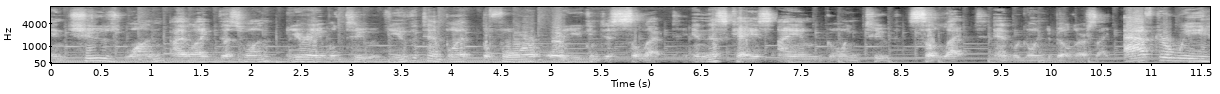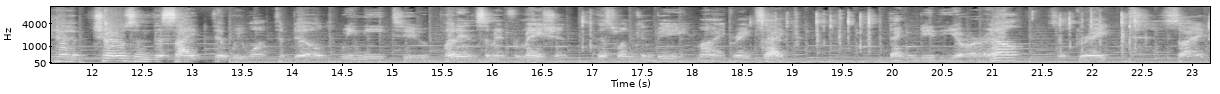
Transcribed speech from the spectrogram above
and choose one. I like this one. You're able to view the template before, or you can just select. In this case, I am going to select and we're going to build our site. After we have chosen the site that we want to build, we need to put in some information. This one can be my great site. That can be the URL. It's a great site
